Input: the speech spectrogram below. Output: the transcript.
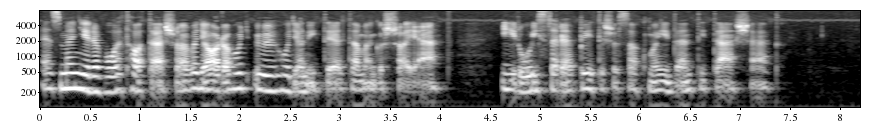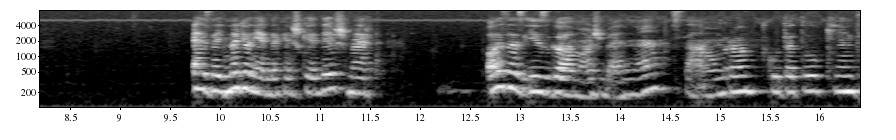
ez mennyire volt hatással, vagy arra, hogy ő hogyan ítélte meg a saját írói szerepét és a szakmai identitását? Ez egy nagyon érdekes kérdés, mert az az izgalmas benne számomra kutatóként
